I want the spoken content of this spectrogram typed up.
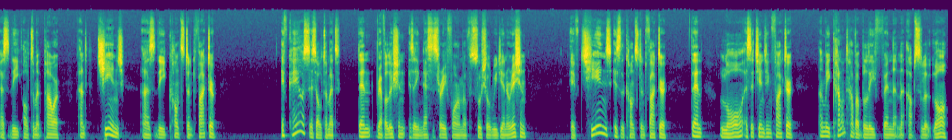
as the ultimate power and change as the constant factor. If chaos is ultimate, then revolution is a necessary form of social regeneration. If change is the constant factor, then law is a changing factor, and we cannot have a belief in an absolute law,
